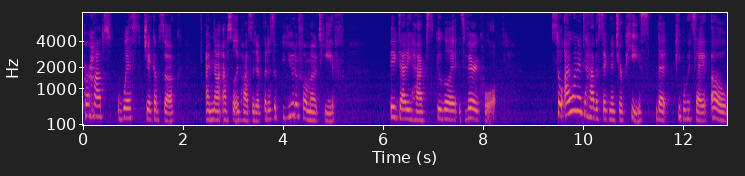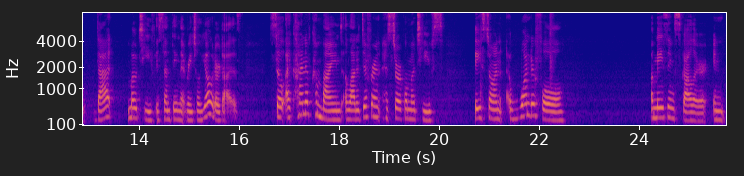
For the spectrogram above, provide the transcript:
perhaps with Jacob Zook. I'm not absolutely positive, but it's a beautiful motif Big Daddy Hex, Google it, it's very cool. So I wanted to have a signature piece that people could say, oh, that motif is something that Rachel Yoder does. So I kind of combined a lot of different historical motifs based on a wonderful, amazing scholar in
